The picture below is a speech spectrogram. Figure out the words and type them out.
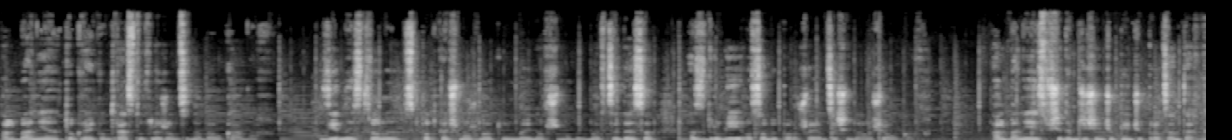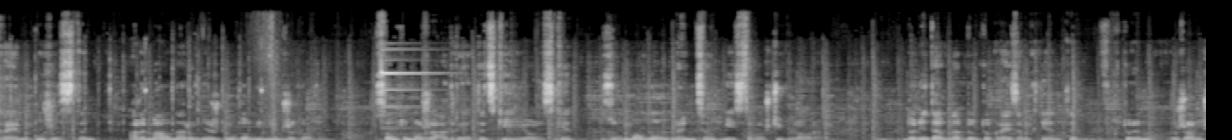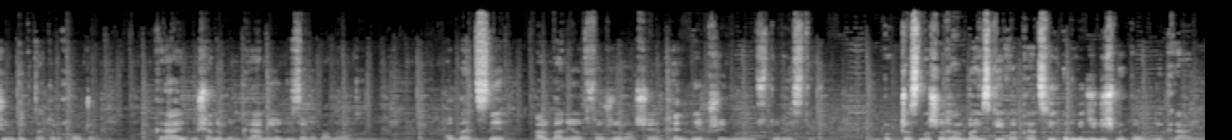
Albania to kraj kontrastów leżący na Bałkanach. Z jednej strony spotkać można tu najnowszy model Mercedesa, a z drugiej osoby poruszające się na osiołkach. Albania jest w 75% krajem górzystym, ale ma ona również długą linię brzegową. Są tu Morze Adriatyckie i Jońskie z umowną granicą w miejscowości Vlora. Do niedawna był to kraj zamknięty, w którym rządził dyktator Hodża. Kraj usiany bunkrami i odizolowany od innych. Obecnie Albania otworzyła się, chętnie przyjmując turystów. Podczas naszych albańskich wakacji odwiedziliśmy południe kraju.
